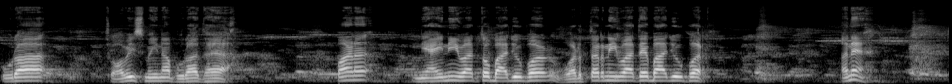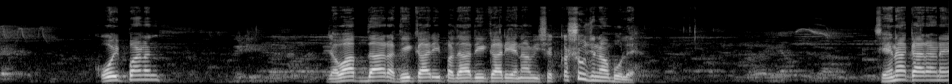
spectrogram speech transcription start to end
પૂરા ચોવીસ મહિના પૂરા થયા. પણ ન્યાયની વાત તો બાજુ પર, વળતરની વાત બાજુ પર. અને કોઈ પણ જવાબદાર અધિકારી, પદાધિકારી એના વિશે કશું જ ન બોલે. જેના કારણે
